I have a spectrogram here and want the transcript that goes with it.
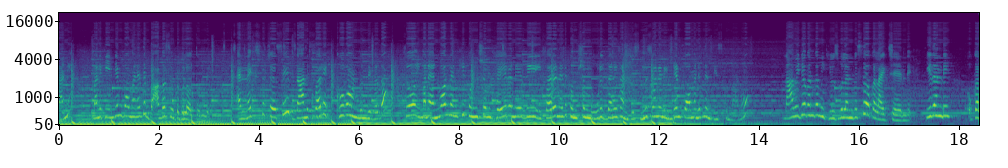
కానీ మనకి ఇండియన్ ఫామ్ అనేది బాగా సూటబుల్ అవుతుంది. అండ్ నెక్స్ట్ వచ్చేసి దాని ఫర్ ఎక్కువగా ఉంటుంది కదా. సో మన ఎన్వాన్మెంట్కి కొంచెం హెయిర్ అనేది ఫర్ అనేది కొంచెం ఊడిద్ది అనిపిస్తుంది సో నేను ఇండియన్ ఫామ్ అనేది నేను తీసుకున్నాను. నా వీడియో కనుక మీకు యూస్ఫుల్ అనిపిస్తే ఒక లైక్ చేయండి. ఇదండి ఒక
